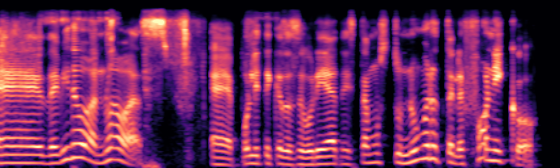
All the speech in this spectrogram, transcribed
eh, debido a nuevas eh, políticas de seguridad, necesitamos tu número telefónico.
